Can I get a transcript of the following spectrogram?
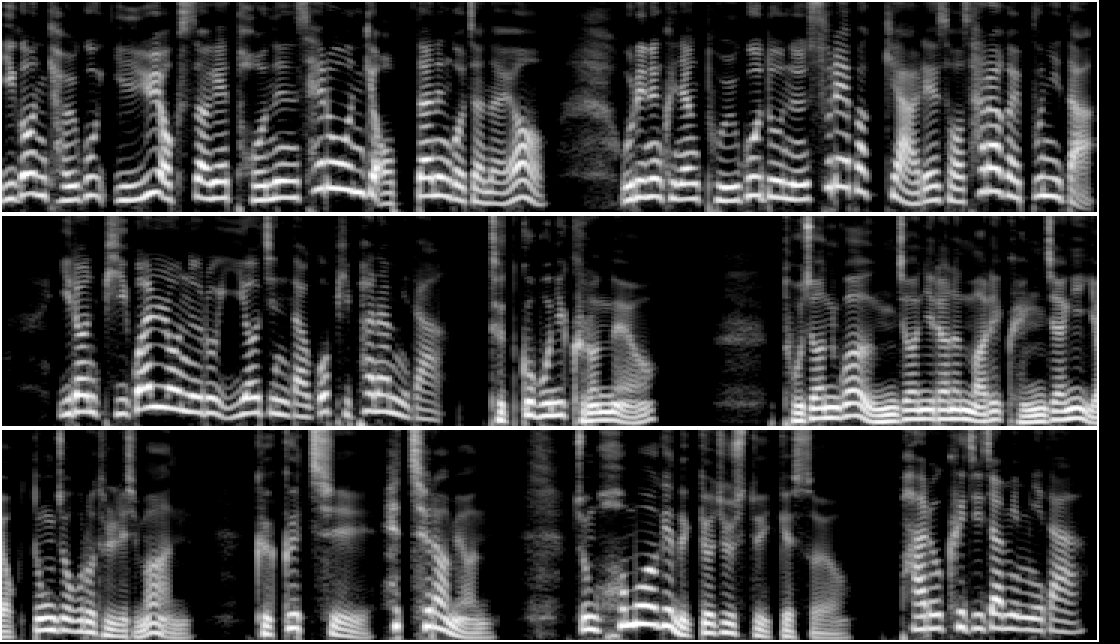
이건 결국 인류 역사에 더는 새로운 게 없다는 거잖아요. 우리는 그냥 돌고 도는 수레바퀴 아래서 살아갈 뿐이다. 이런 비관론으로 이어진다고 비판합니다. 듣고 보니 그렇네요. 도전과 응전이라는 말이 굉장히 역동적으로 들리지만 그 끝이 해체라면 좀 허무하게 느껴질 수도 있겠어요. 바로 그 지점입니다.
